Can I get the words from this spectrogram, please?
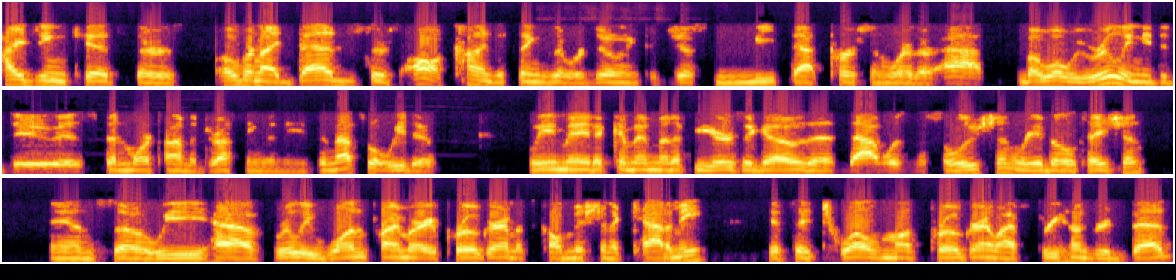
hygiene kits, there's overnight beds. There's all kinds of things that we're doing to just meet that person where they're at. But what we really need to do is spend more time addressing the needs, and that's what we do. We made a commitment a few years ago that that was the solution, rehabilitation. And so we have really one primary program. It's called Mission Academy. It's a 12 month program. I have 300 beds,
